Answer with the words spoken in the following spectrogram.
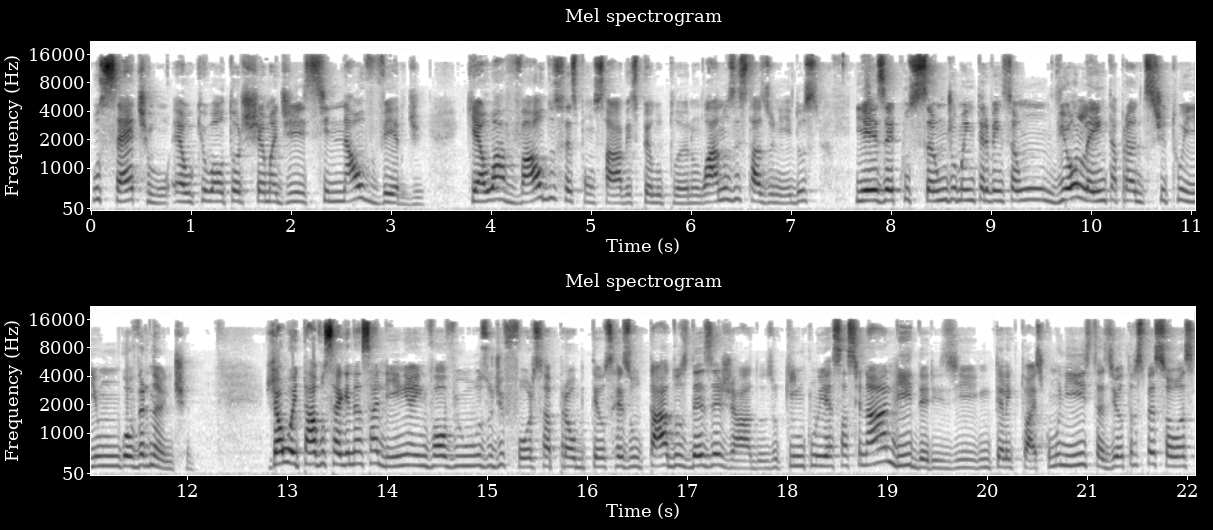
O sétimo é o que o autor chama de sinal verde, que é o aval dos responsáveis pelo plano lá nos Estados Unidos e a execução de uma intervenção violenta para destituir um governante. Já o oitavo segue nessa linha e envolve o uso de força para obter os resultados desejados, o que inclui assassinar líderes e intelectuais comunistas e outras pessoas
